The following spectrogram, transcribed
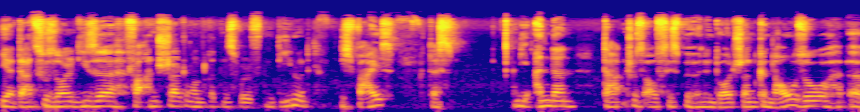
ja, dazu soll diese Veranstaltung am 3.12. dienen. Und ich weiß, dass die anderen Datenschutzaufsichtsbehörden in Deutschland genauso äh,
